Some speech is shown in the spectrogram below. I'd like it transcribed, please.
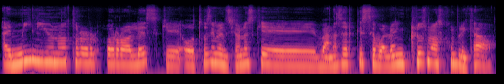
hay mil y un otros roles, que, otras dimensiones que van a hacer que se vuelva incluso más complicado.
